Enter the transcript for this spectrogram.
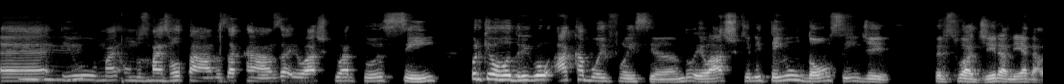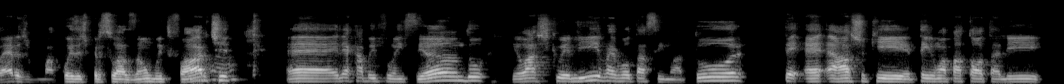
É, uhum. E o, um dos mais votados da casa, eu acho que o Arthur, sim, porque o Rodrigo acabou influenciando. Eu acho que ele tem um dom, sim, de persuadir ali a galera, de uma coisa de persuasão muito forte. Uhum. Ele acaba influenciando. Eu acho que o Eli vai voltar sim no Arthur. Te, é, acho que tem uma patota ali,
